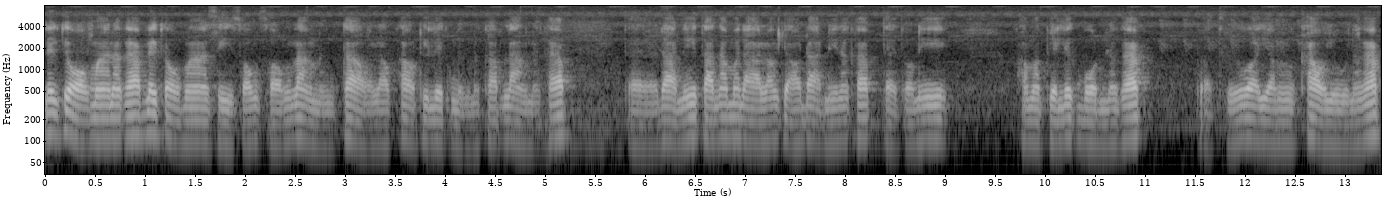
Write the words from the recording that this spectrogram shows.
เลขที่ออกมานะครับ เลขที่ออกมาสี่สองสองล่างหนึ่งเก้าเราเข้าที่เลขหนึ่งนะครับล่างนะครับ แต่ด้านนี้ตามธรรมดาเราจะเอาด้านนี้นะครับ แต่ตัวนี้เอามาเปลี่ยนเลขบนนะครับ ก็ถือว่ายังเข้าอยู่นะครับ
